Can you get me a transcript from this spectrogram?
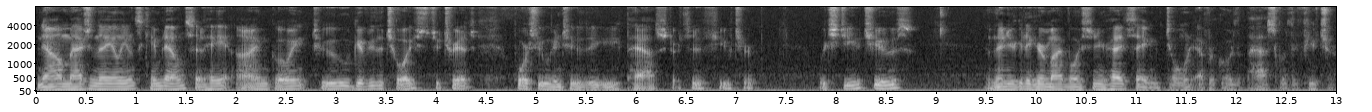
Now imagine the aliens came down and said, Hey, I'm going to give you the choice to transport you into the past or to the future. Which do you choose? And then you're going to hear my voice in your head saying, Don't ever go to the past, go to the future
